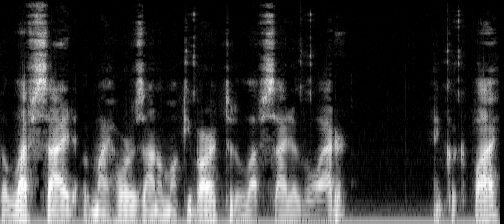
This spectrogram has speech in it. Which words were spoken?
the left side of my horizontal monkey bar to the left side of the ladder, and click apply.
